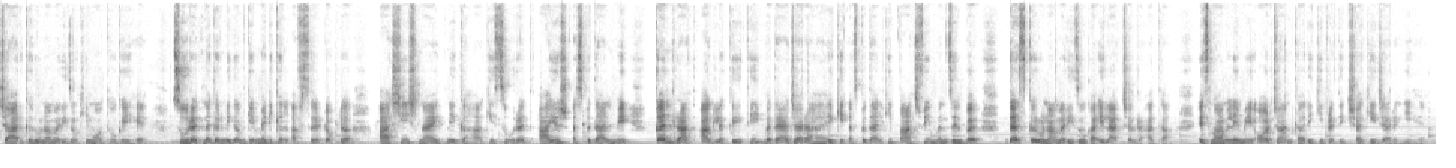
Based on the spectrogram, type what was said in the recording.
चार कोरोना मरीजों की मौत हो गई है। सूरत नगर निगम के मेडिकल अफसर डॉक्टर आशीष नायक ने कहा कि सूरत आयुष अस्पताल में कल रात आग लग गई थी। बताया जा रहा है कि अस्पताल की पांचवी मंजिल पर 10 कोरोना मरीजों का इलाज चल रहा था। इस मामले में और जानकारी की प्रतीक्षा की जा रही है।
